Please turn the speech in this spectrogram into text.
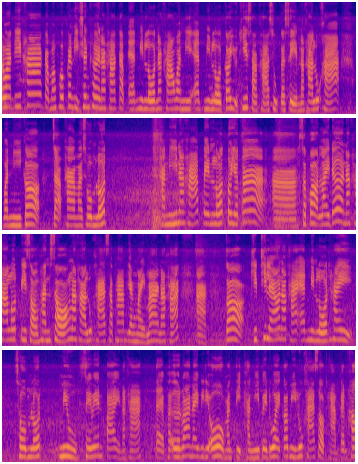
สวัสดีค่ะ กลับมาพบกันอีกเช่นเคยนะคะ กับแอดมินโรดนะคะ วันนี้แอดมินโรดก็อยู่ที่สาขาสุกเกษมนะคะ ลูกค้า วันนี้ก็จะพามาชมรถคันนี้นะคะเป็นรถ t o y ยต้าสปอร์ตไรเดอร์นะคะ รถปี 2002 นะคะ ลูกค้าสภาพยังใหม่มากนะคะอะก็คลิปที่แล้วนะคะแอดมินโรดให้ชมรถมิวเซเว่นไปนะคะ แต่เผอิญว่าในวิดีโอมันติดคันนี้ไปด้วย ก็มีลูกค้าสอบถามกันเข้า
